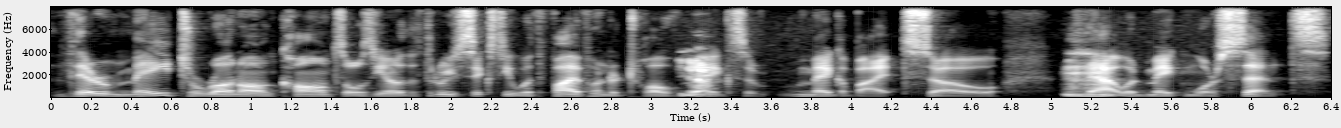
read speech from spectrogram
they're made to run on consoles. You know, the 360 with 512 yeah. megs of megabytes, so mm-hmm. that would make more sense.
